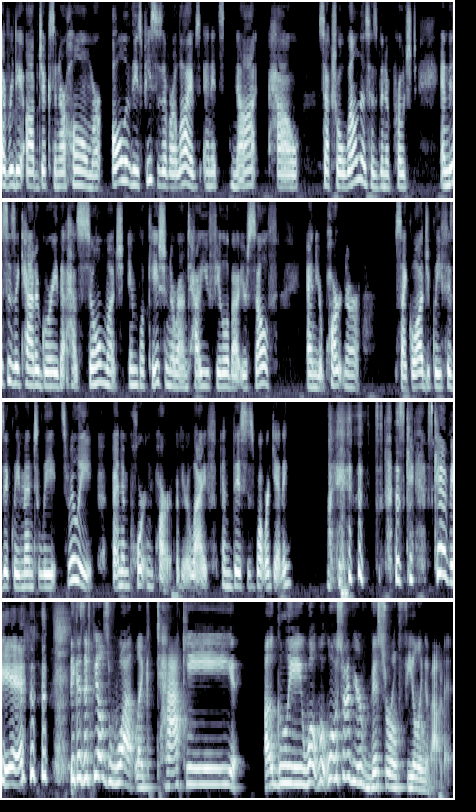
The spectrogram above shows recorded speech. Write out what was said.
everyday objects in our home or all of these pieces of our lives. And it's not how sexual wellness has been approached. And this is a category that has so much implication around how you feel about yourself and your partner psychologically, physically, mentally. It's really an important part of your life. And this is what we're getting. this, can't, this can't be it. because it feels what? Like tacky, ugly? What, what, was sort of your visceral feeling about it?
